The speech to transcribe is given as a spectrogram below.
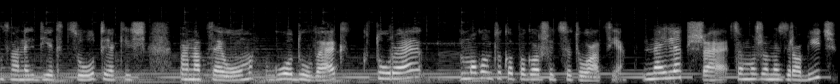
zwanych diet cud, jakichś panaceum, głodówek, które mogą tylko pogorszyć sytuację. Najlepsze, co możemy zrobić,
